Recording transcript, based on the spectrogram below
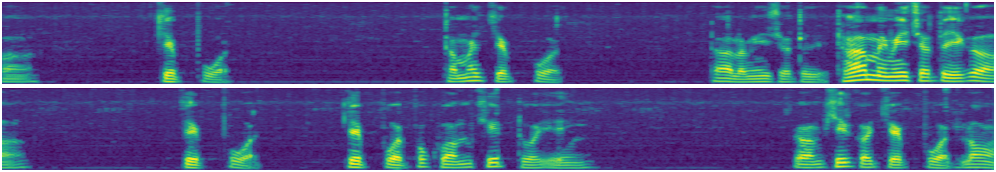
มาเจ็บปวดทำให้เจ็บปวด ถ้าเรามีสติ ถ้าไม่มีสติก็เจ็บปวด เจ็บปวดเพราะความคิดตัวเอง ความคิดก็เจ็บปวดร้อง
